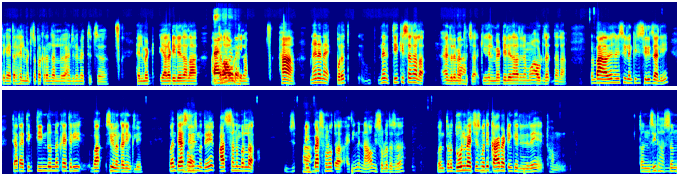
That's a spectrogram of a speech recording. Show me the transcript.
ते काहीतरी हेल्मेटचं प्रकरण झालं अँजेलो मॅथ्यूजचं. हेल्मेट याला डिले झाला? केला. हां. नाही, नाही, नाही. परत नाही, नाही. ते किस्सा झाला अँजेलो. मॅथ्यूजचा, की हेल्मेट डिले झाला त्याच्यामुळे आउट झाला. पण बांगलादेश आणि श्रीलंकेची सीरीज झाली. त्यात आय थिंक 3-2 न काहीतरी श्रीलंका जिंकली. पण त्या बरं. सीरीजमध्ये 5-6 नंबरला ज हां. एक बॅट्समन होता. आय थिंक मी नाव विसरलो त्याचं. पण त्यानं 2 मॅचेसमध्ये काय बॅटिंग केलेली रे. तंजीद हसन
